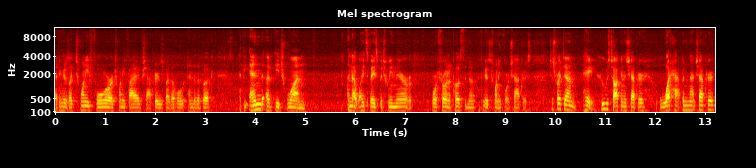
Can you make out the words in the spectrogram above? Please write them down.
I think there's like 24 or 25 chapters by the whole end of the book. At the end of each one, and that white space between there, or, or throw in a post-it note. I think there's 24 chapters. Just write down, hey, who was talking in this chapter? What happened in that chapter?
